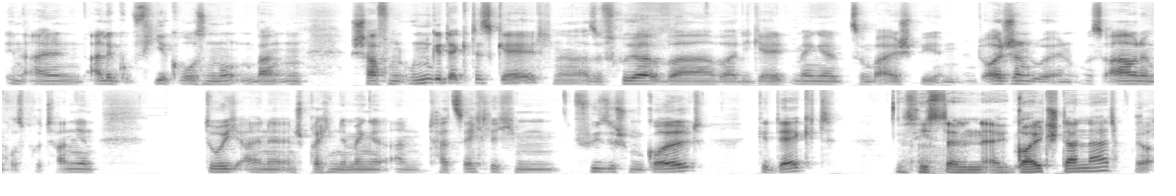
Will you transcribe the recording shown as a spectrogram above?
in allen, alle vier großen Notenbanken schaffen ungedecktes Geld. Ne? Also früher war, war die Geldmenge zum Beispiel in, in, Deutschland oder in den USA oder in Großbritannien durch eine entsprechende Menge an tatsächlichem physischem Gold gedeckt. Das hieß dann äh, Goldstandard. Ja.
